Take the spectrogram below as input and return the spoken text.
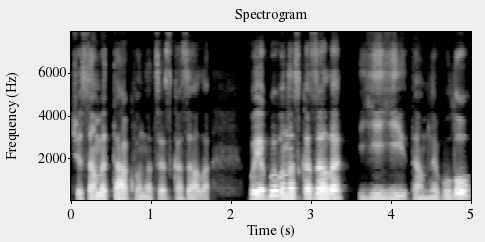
чи саме так вона це сказала, бо якби вона сказала її там не було,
